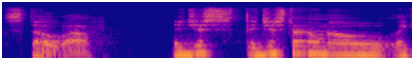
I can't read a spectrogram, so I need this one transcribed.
So Oh wow. they just they just don't know like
